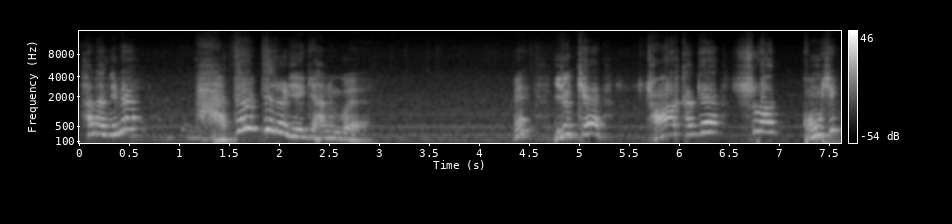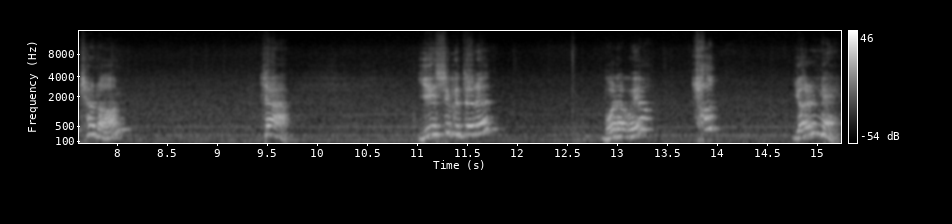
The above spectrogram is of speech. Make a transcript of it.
하나님의 아들들을 얘기하는 거예요. 예? 이렇게 정확하게 수학 공식처럼 자 예수 그들은 뭐라고요? 첫 열매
